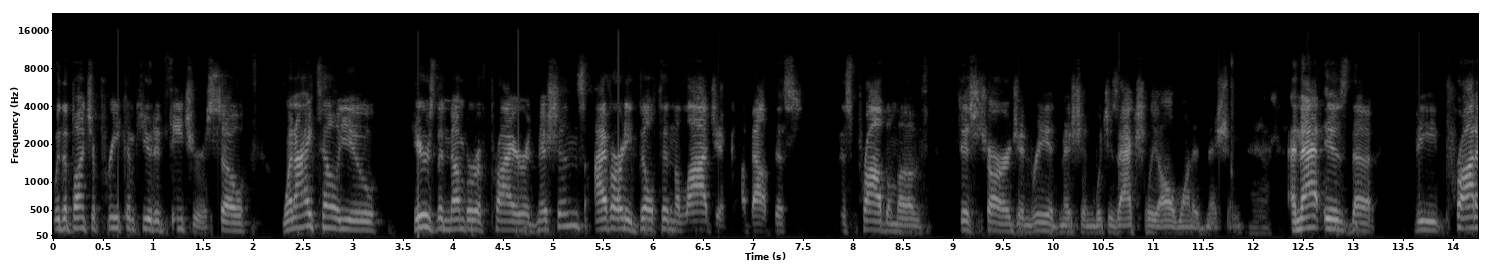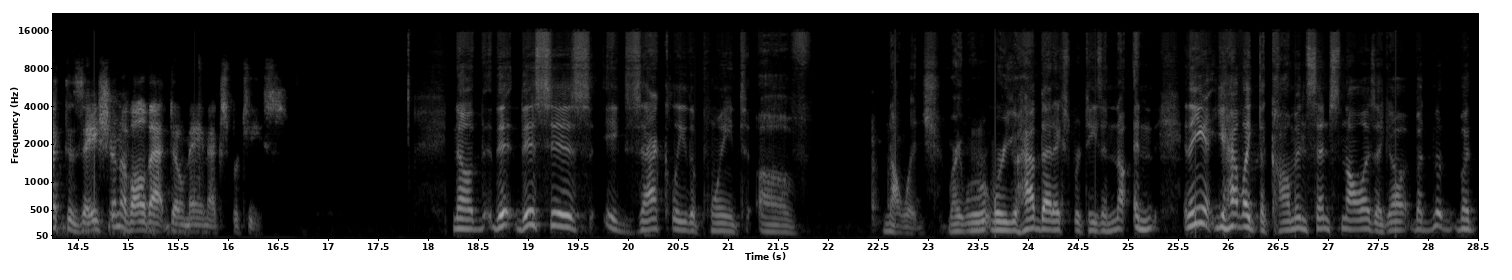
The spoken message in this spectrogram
with a bunch of pre-computed features. So when I tell you, here's the number of prior admissions, I've already built in the logic about this this problem of discharge and readmission, which is actually all one admission. Yeah. And that is the the productization of all that domain expertise. Now, th- this is exactly the point of knowledge, right? Where, where you have that expertise and not, and and then you, you have like the common sense knowledge, like oh, but but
